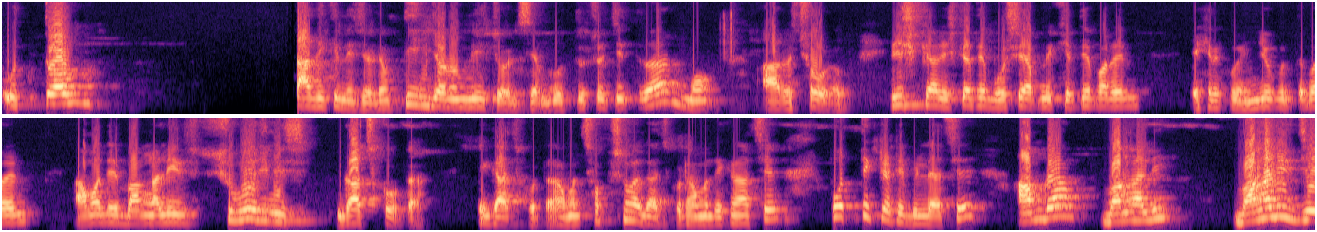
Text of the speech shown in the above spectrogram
উত্তম তাদেরকে নিয়ে চলছে তিন জনম নিয়ে চলছে উত্তর সুচিত্রা আর সৌরভ। রিক্সা রিক্সাতে বসে আপনি খেতে পারেন এখানে খুব এনজয় করতে পারেন। আমাদের বাঙালির শুভ জিনিস গাছকোটা। এই গাছকোটা আমাদের সবসময় গাছকোটা আমাদের এখানে আছে। প্রত্যেকটা টেবিলে আছে। আমরা বাঙালি বাঙালির যে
